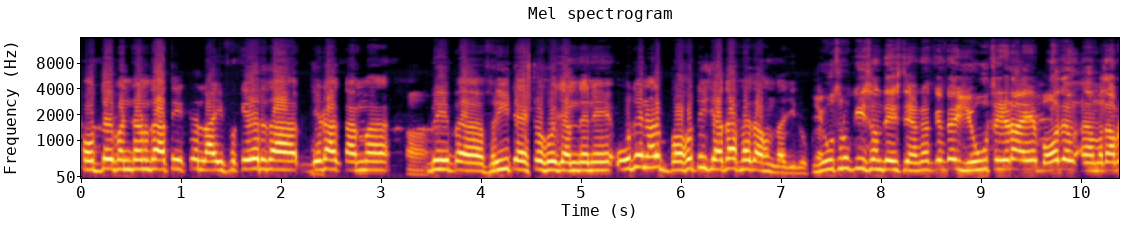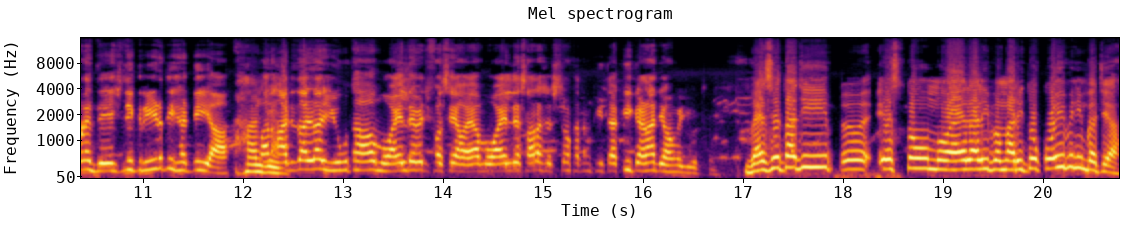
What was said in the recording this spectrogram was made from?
ਪੌਦੇ ਵੰਡਣ ਦਾ ਤੇ ਇੱਕ ਲਾਈਫ ਕੇਅਰ ਦਾ ਜਿਹੜਾ ਕੰਮ ਵੀ ਫ੍ਰੀ ਟੈਸਟ ਹੋ ਜਾਂਦੇ ਨੇ ਉਹਦੇ ਨਾਲ ਬਹੁਤ ਹੀ ਜ਼ਿਆਦਾ ਫਾਇਦਾ ਹੁੰਦਾ ਜੀ ਲੋਕਾਂ ਯੂਥ ਨੂੰ ਕੀ ਸੰਦੇਸ਼ ਦੇਵਾਂਗਾ ਕਿਉਂਕਿ ਯੂਥ ਜਿਹੜਾ ਇਹ ਬਹੁਤ ਮਤਲਬ ਆਪਣੇ ਦੇਸ਼ ਦੀ ਕਰੀੜ ਦੀ ਹੱਡੀ ਆ। ਪਰ ਅੱਜ ਦਾ ਜਿਹੜਾ ਯੂਥ ਆ ਉਹ ਮੋਬਾਈਲ ਦੇ ਵਿੱਚ ਫਸਿਆ ਹੋਇਆ। ਮੋਬਾਈਲ ਦੇ ਸਾਰਾ ਸਿਸਟਮ ਖਤਮ ਕੀਤਾ। ਕੀ ਕਹਿਣਾ ਚਾਹੋਗੇ ਯੂਥ ਨੂੰ? ਵੈਸੇ ਤਾਂ ਜੀ ਇਸ ਤੋਂ ਮੋਬਾਈਲ ਵਾਲੀ ਬਿਮਾਰੀ ਤੋਂ ਕੋਈ ਵੀ ਨਹੀਂ ਬਚਿਆ।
